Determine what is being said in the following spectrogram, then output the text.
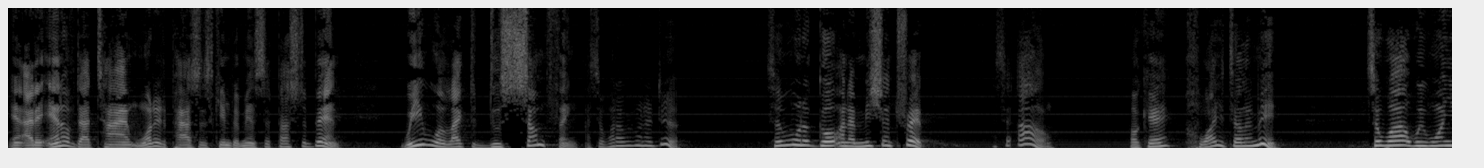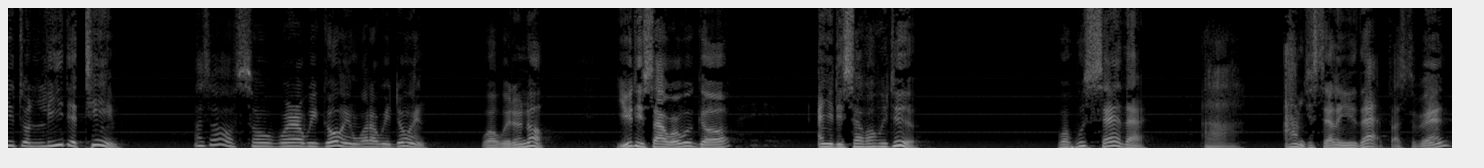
And at the end of that time, one of the pastors came to me and said, Pastor Ben, we would like to do something. I said, What are we going to do? So we want to go on a mission trip. I said, Oh, okay. Why are you telling me? So, well, we want you to lead a team. I said, Oh, so where are we going? What are we doing? Well, we don't know. You decide where we go, and you decide what we do. Well, who said that? Uh, I'm just telling you that, Pastor Ben.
